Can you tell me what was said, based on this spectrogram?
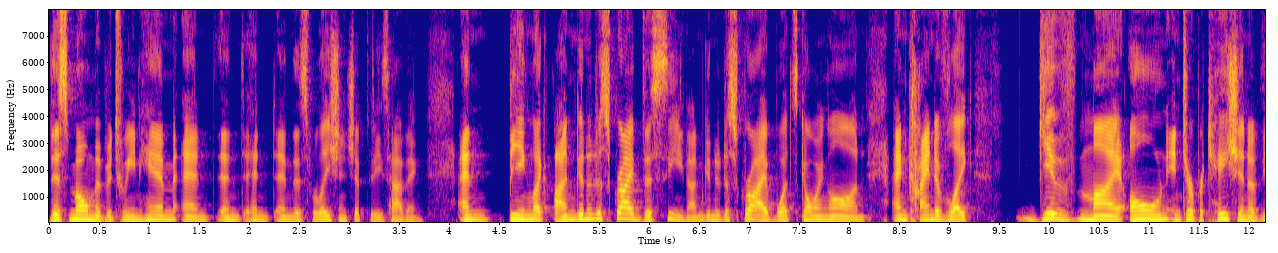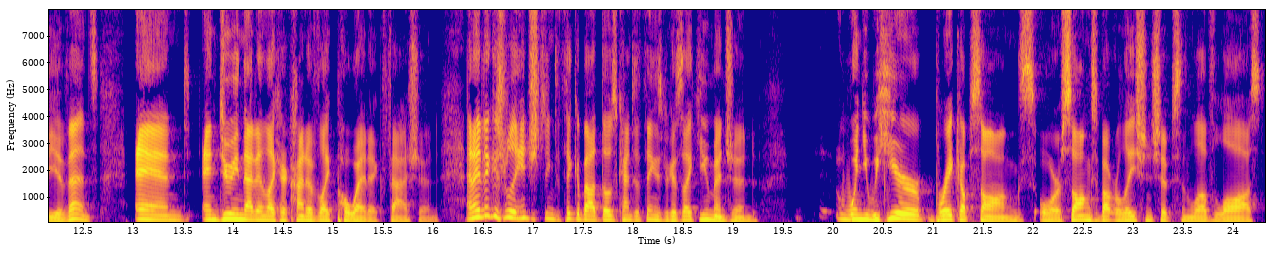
this moment between him and and and, and this relationship that he's having and being like i'm going to describe this scene. I'm going to describe what's going on and kind of like give my own interpretation of the events and and doing that in like a kind of like poetic fashion. And i think it's really interesting to think about those kinds of things because like you mentioned when you hear breakup songs or songs about relationships and love lost,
